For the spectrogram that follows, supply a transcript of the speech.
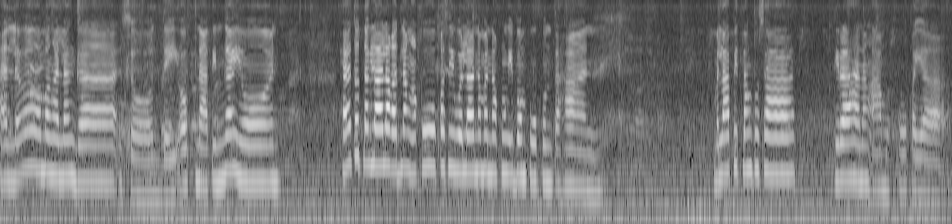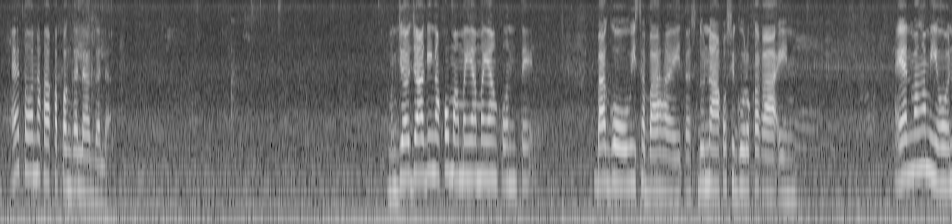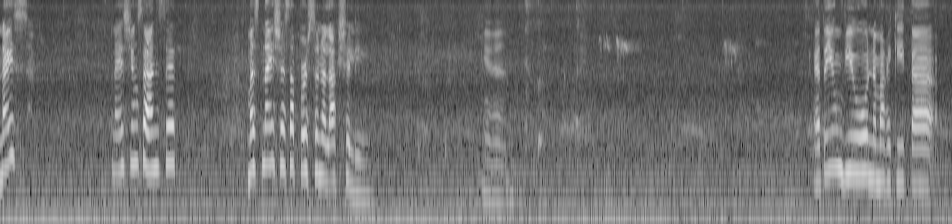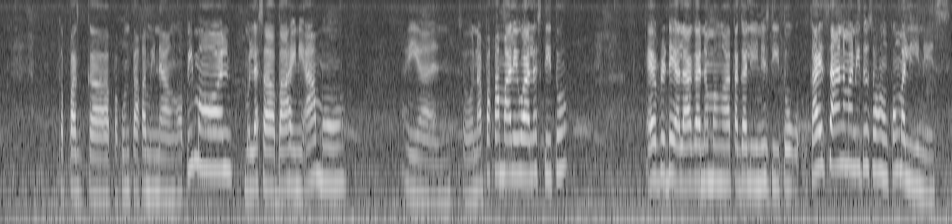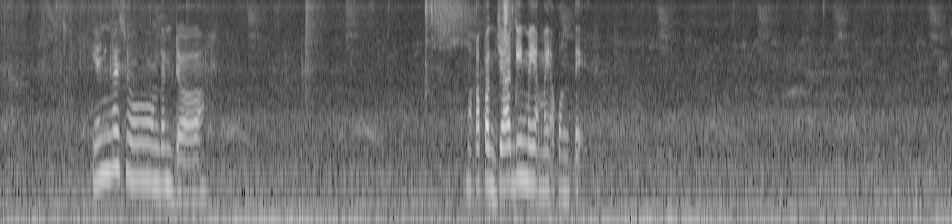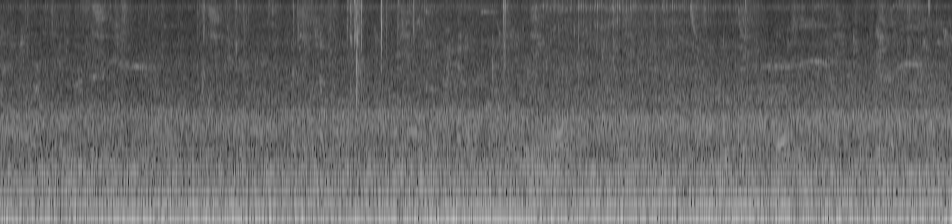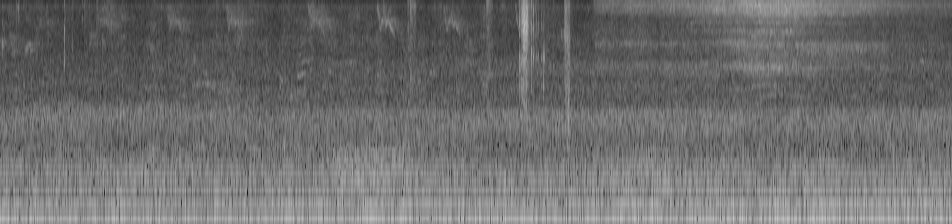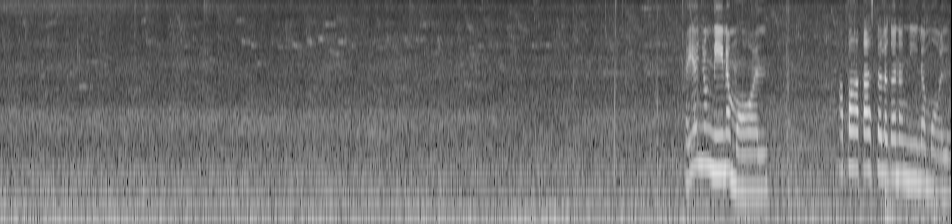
Hello mga langga. So, day off natin ngayon. Heto't naglalakad lang ako kasi wala naman akong ibang pupuntahan. Malapit lang to sa tirahan ng amo ko kaya eto nakakapanggala-gala. Magja-jogging ako mamaya-mayang konti bago uwi sa bahay. Tapos doon na ako siguro kakain. Ayan mga mio, nice. Nice yung sunset. Mas nice siya sa personal actually. Yan. Ito yung view na makikita kapag ka papunta kami ng OP Mall mula sa bahay ni Amo. Ayan. So, napakamaliwalas dito. Everyday alaga ng mga tagalinis dito. Kahit saan naman dito sa Hong Kong malinis. Yan guys, oh, ang ganda. Makapag-jogging maya-maya konti. Ayan yung Nina Mall. Apakataas talaga ng Nina Mall.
